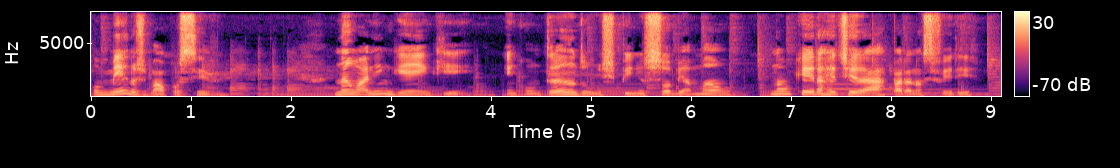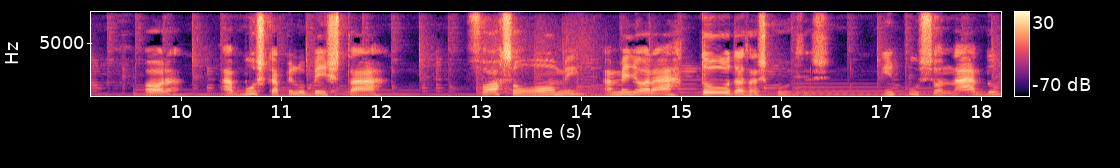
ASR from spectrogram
o menos mal possível. Não há ninguém que, encontrando um espinho sob a mão, não queira retirar para não se ferir. Ora, a busca pelo bem-estar força o homem a melhorar todas as coisas, impulsionado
